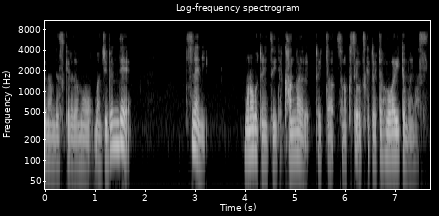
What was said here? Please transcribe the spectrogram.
りなんですけれども、まあ、自分で常に物事について考えるといったその癖をつけといた方がいいと思います。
